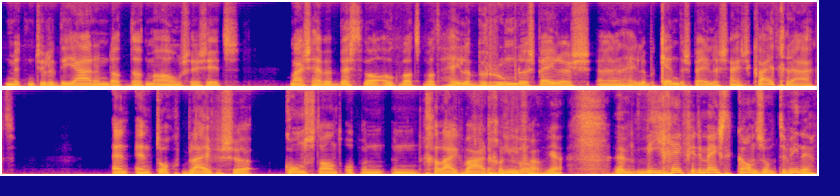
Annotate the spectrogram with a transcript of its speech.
met natuurlijk de jaren dat, dat Mahomes er zit. Maar ze hebben best wel ook wat, wat hele beroemde spelers, uh, hele bekende spelers zijn ze kwijtgeraakt. En, en toch blijven ze constant op een, een gelijkwaardig niveau. niveau ja. Uh, wie geeft je de meeste kans om te winnen?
